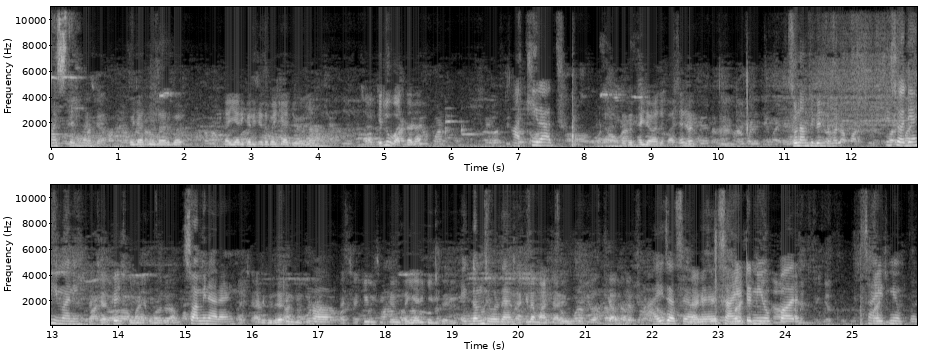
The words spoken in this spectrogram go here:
મસ્ત એકદમ. અચ્છા કોઈ જાતનો ડર બર તૈયારી કરી છે તો કોઈ ક્યાં જોયું ને અચ્છા, કેટલું વાંચતા હતા? આખી રાત તો તો થઈ જવાશે પાછળ ને શું નામ છે બેન તમારું? સિસોદિયા હિમાની. અચ્છા કઈ સ્કૂલમાં ભણો છો તમે? સ્વામિનારાયણ. અચ્છા આજે ગુજરાતી પેપર હા. અચ્છા કેવી છે? કેવું તૈયારી કેવી કરી? એકદમ જોરદાર. અચ્છા કેટલા માર્ક્સ આવ્યું છે? આવી જશે લાગે હવે છે? સાહીઠની બાજુ- ઉપર. હા, સાહીઠની ઉપર.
